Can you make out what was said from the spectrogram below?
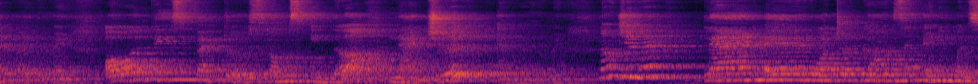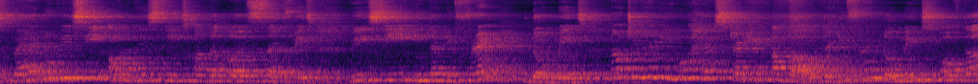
environment. All these factors comes in the natural environment. Now children, land, air, water, plants and animals. Where do we see all these things on the earth's surface? We see in the different domains. Now children, you have studied about the different domains of the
